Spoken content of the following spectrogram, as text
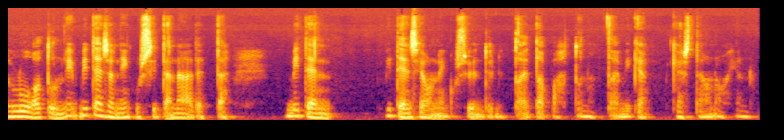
luotu, niin miten sä niin kuin sitä näet, että miten, miten se on niin kuin syntynyt tai tapahtunut tai mikä, mikä sitä on ohjannut?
